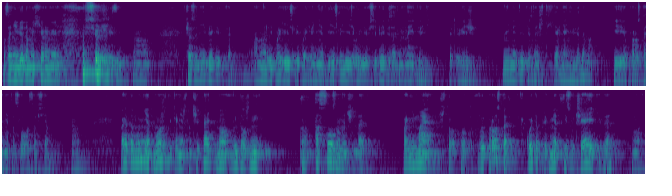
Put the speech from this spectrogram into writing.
за неведомой херней всю жизнь. Вот. Что за ней бегать-то? Она либо есть, либо ее нет. Если есть, вы ее в себе обязательно найдете, эту вещь. Не найдете, значит, херня неведома, и ее просто нет от слова совсем. Вот. Поэтому нет, можете, конечно, читать, но вы должны осознанно читать, понимая, что вот вы просто какой-то предмет изучаете, да, вот,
